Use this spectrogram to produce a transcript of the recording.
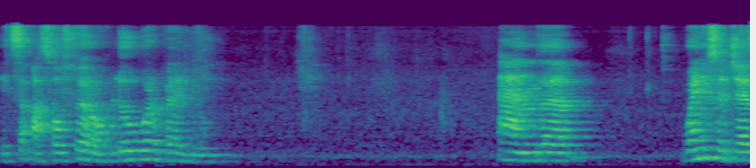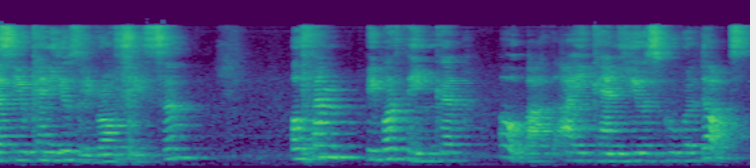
It's a software of lower value. And uh, when you suggest you can use LibreOffice, often people think, oh, but I can use Google Docs.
